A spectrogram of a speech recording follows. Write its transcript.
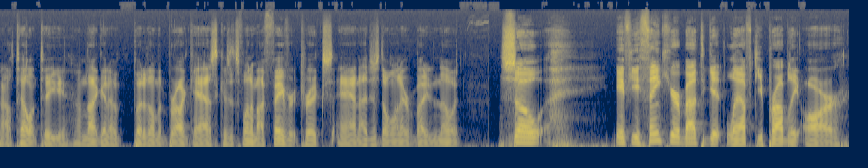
I'll tell it to you. I'm not going to put it on the broadcast because it's one of my favorite tricks and I just don't want everybody to know it. So, if you think you're about to get left, you probably are.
